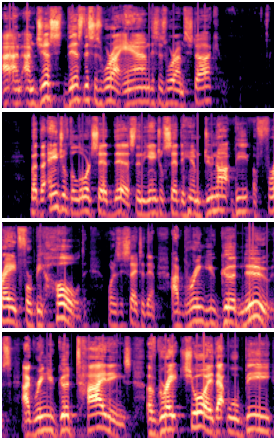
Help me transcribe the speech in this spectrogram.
I, I'm, I'm just this. This is where I am. This is where I'm stuck. But the angel of the Lord said this. Then the angel said to him, Do not be afraid, for behold, what does he say to them? I bring you good news. I bring you good tidings of great joy that will be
